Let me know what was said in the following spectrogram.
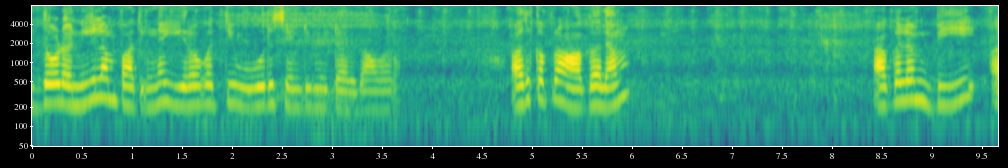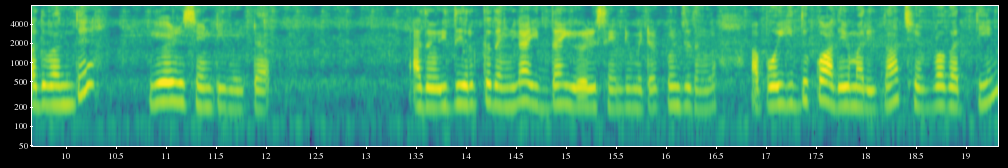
இதோட நீளம் பார்த்திங்கன்னா இருபத்தி ஒரு சென்டிமீட்டர் தான் வரும். அதுக்கப்புறம் அகலம். அகலம் பி அது வந்து ஏழு சென்டிமீட்டர் அது இது இருக்குதுங்களா? இதுதான் ஏழு சென்டிமீட்டர் புரிஞ்சுதுங்களா? அப்போது இதுக்கும் அதே மாதிரி தான் செவ்வகத்தின்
